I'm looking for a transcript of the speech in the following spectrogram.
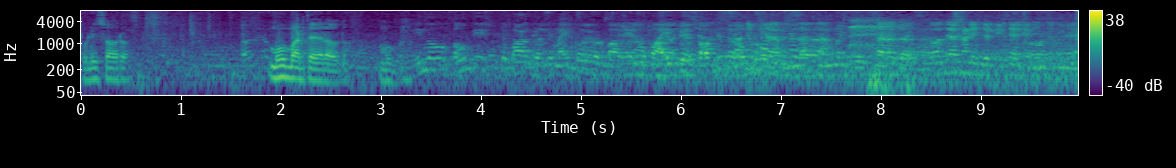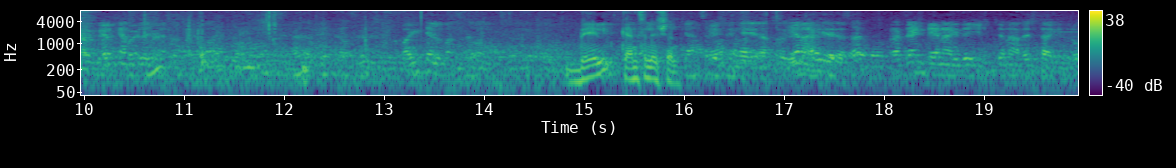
ಪೊಲೀಸ್ ಅವರು ಮೂವ್ ಮಾಡ್ತಾ ಇದ್ದಾರೆ ಅವರು. ಇನ್ನು ಭಾಗದಲ್ಲಿ ಮೈಕ್ರೋವೇವ್ ಭಾಗದಲ್ಲಿ ಒಬ್ಬ I P S officer vital ಬಂದು ಬೇಲ್ ಕ್ಯಾನ್ಸಲೇಷನ್ ಏನಾಗಿದೆ ಸರ್? ಪ್ರೆಸೆಂಟ್ ಏನಾಗಿದೆ? ಎಷ್ಟು ಜನ ಅರೆಸ್ಟ್ ಆಗಿದ್ರು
